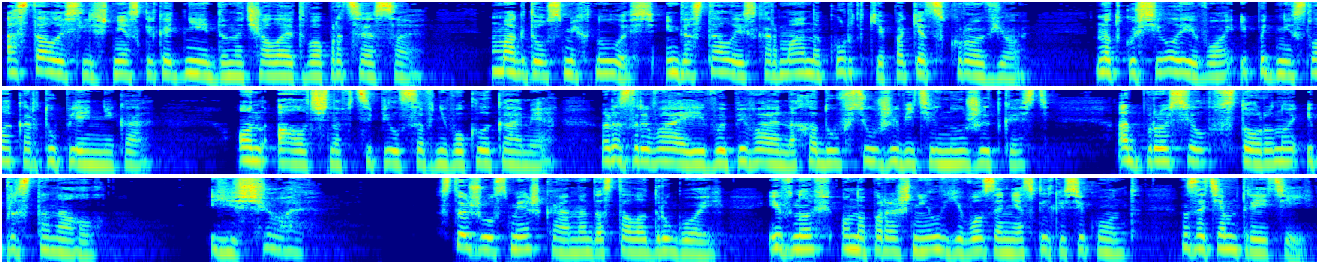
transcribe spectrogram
Осталось лишь несколько дней до начала этого процесса. Магда усмехнулась и достала из кармана куртки пакет с кровью, надкусила его и поднесла к рту пленника – он алчно вцепился в него клыками, разрывая и выпивая на ходу всю живительную жидкость. Отбросил в сторону и простонал. «Еще!» С той же усмешкой она достала другой, и вновь он опорожнил его за несколько секунд, затем третий.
